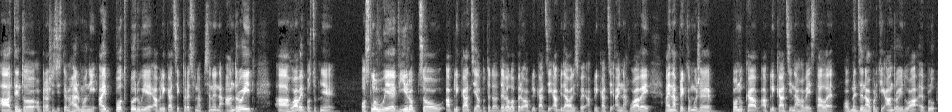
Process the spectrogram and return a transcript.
A tento operačný systém Harmony aj podporuje aplikácie, ktoré sú napísané na Android. A Huawei postupne oslovuje výrobcov aplikácií, alebo teda developerov aplikácií, aby dávali svoje aplikácie aj na Huawei, aj napriek tomu, že ponuka aplikácií na Huawei stále obmedzená oproti Androidu a Apple,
